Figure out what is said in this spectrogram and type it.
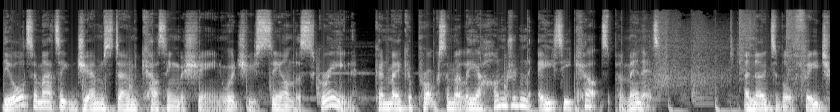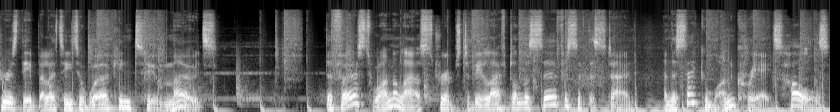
The automatic gemstone cutting machine, which you see on the screen, can make approximately 180 cuts per minute. A notable feature is the ability to work in two modes. The first one allows strips to be left on the surface of the stone, and the second one creates holes.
